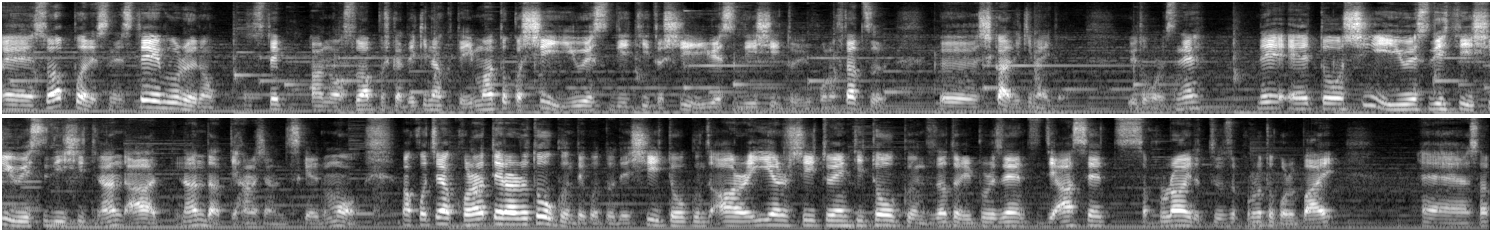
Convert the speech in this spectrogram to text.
えー、スワップはですね、ステーブルのステあのスワップしかできなくて、今のところ CUSDT と CUSDC というこの2つしかできないというところですね。で、えっ、ー、と、CUSDT、CUSDC ってなんだあなんだって話なんですけれども、まあ、こちら collateral token ということで、C tokens are ERC20 tokens that represent the assets supplied to the protocol by えー、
